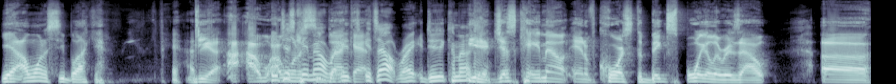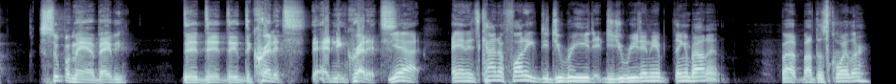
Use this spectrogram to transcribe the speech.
Yeah, I want to see Black Adam. yeah, I, I, I It want just to came see out. Black Right? It's, Adam. it's out, right? Did it come out? yeah, it just came out, and of course the big spoiler is out. Uh, Superman, baby, the the the, the credits, the ending credits. Yeah, and it's kind of funny. Did you read? Did you read anything about it? About about the spoiler?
